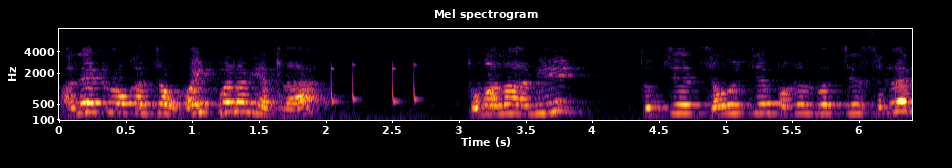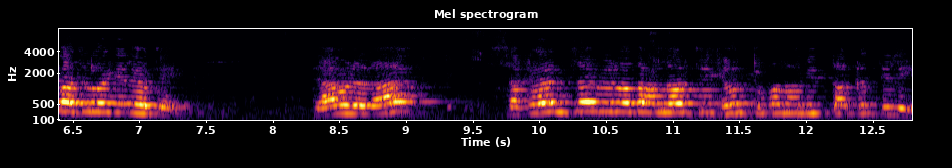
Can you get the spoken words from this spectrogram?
अनेक लोकांचा वाईटपणा घेतला तुम्हाला आम्ही तुमचे जवळचे बगलबच्चे सगळ्या बाजूला गेले होते. त्यावेळेला सगळ्यांचा विरोध अंगावरती घेऊन तुम्हाला आम्ही ताकद दिली.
